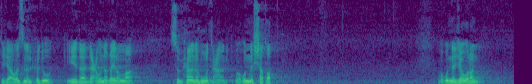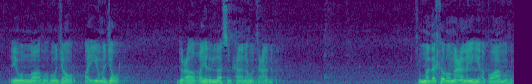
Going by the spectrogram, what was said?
تجاوزنا الحدود إذا دعونا غير الله سبحانه وتعالى. وقلنا الشطط وقلنا جورا إي والله وهو جور وأيما جور. دعاء غير الله سبحانه وتعالى. ثم ذكروا ما عليه أقوامهم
